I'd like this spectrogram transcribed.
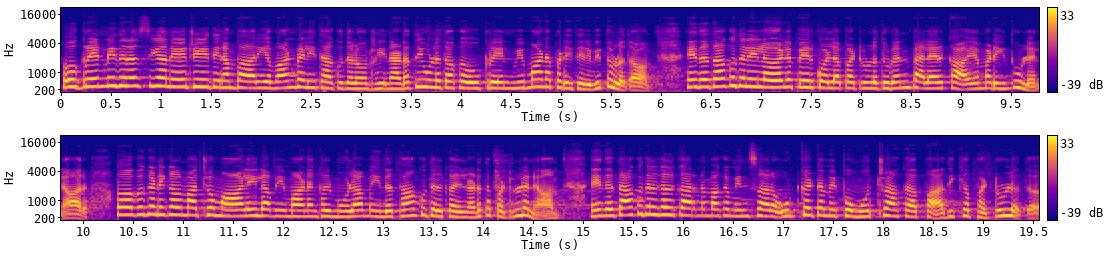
உக்ரைன் மீது ரஷ்யா நேற்றைய தினம் பாரிய வான்வெளி தாக்குதல் ஒன்றை நடத்தியுள்ளதாக உக்ரைன் விமானப்படை தெரிவித்துள்ளது. இந்த தாக்குதலில் ஏழு பேர் கொல்லப்பட்டுள்ளதுடன் பலர் காயமடைந்துள்ளனர். அவகணிகள் மற்றும் ஆளில்லா விமானங்கள் மூலம் இந்த தாக்குதல்கள் நடத்தப்பட்டுள்ளன. இந்த தாக்குதல்கள் காரணமாக மின்சார உட்கட்டமைப்பு முற்றாக பாதிக்கப்பட்டுள்ளது.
